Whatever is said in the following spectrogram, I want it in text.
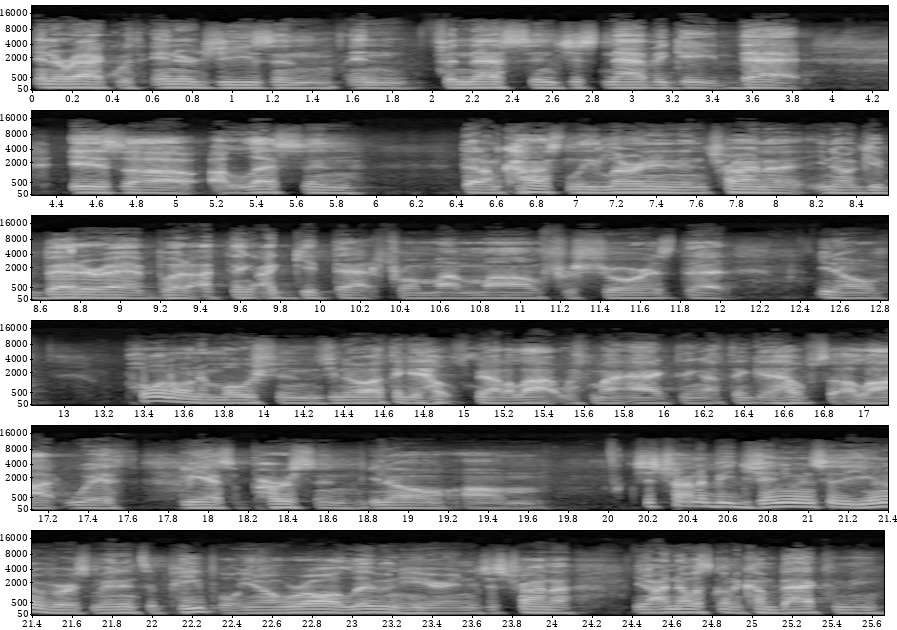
interact with energies and and finesse and just navigate that is uh, a lesson that I'm constantly learning and trying to you know get better at. But I think I get that from my mom for sure. Is that you know pulling on emotions. You know I think it helps me out a lot with my acting. I think it helps a lot with me as a person. You know. Um, just trying to be genuine to the universe, man, and to people. You know, we're all living here, and just trying to, you know, I know it's going to come back to me,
